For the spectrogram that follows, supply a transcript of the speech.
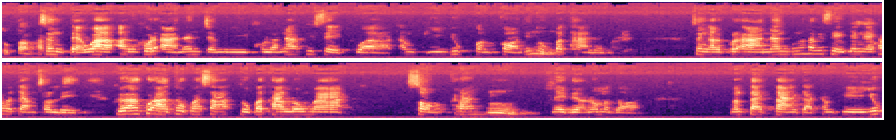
ถูกต้องครับ ซึ่งแต่ว่าอัลกุรอานนั้นจะมีคุณลักษณะพิเศษกว่าคัมภีร์ยุคก่อนๆที่ถูกอืมประทานลงมา ซึ่งอัลกุรอานนั้นคุณลักษณะพิเศษยังไงครับอาจารย์ซอลลีคืออัลกุรอานถูกประสาถูกประทานลงมาสองครั้งอืมในเดือนรอมฎอน มันแตกต่างจากคัมภีร์ยุค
